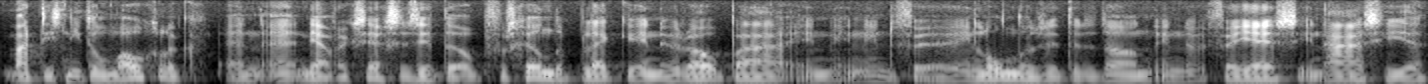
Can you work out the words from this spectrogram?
maar het is niet onmogelijk. En ja, wat ik zeg, ze zitten op verschillende plekken in Europa, in, in, in, de, in Londen zitten ze dan, in de VS, in Azië.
